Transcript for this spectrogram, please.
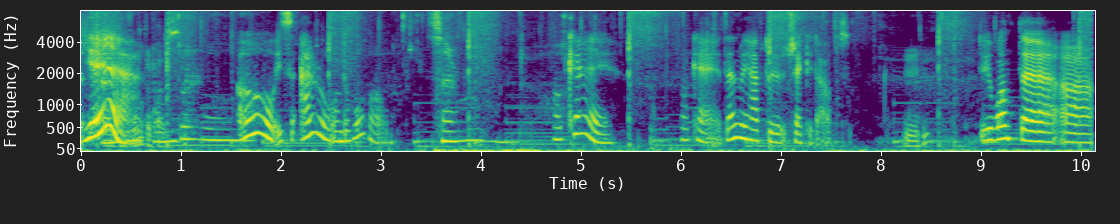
The yeah. front On the wall. Oh, it's arrow on the wall. It's a Okay. Okay, then we have to check it out. Mhm. Do you want the? Uh,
